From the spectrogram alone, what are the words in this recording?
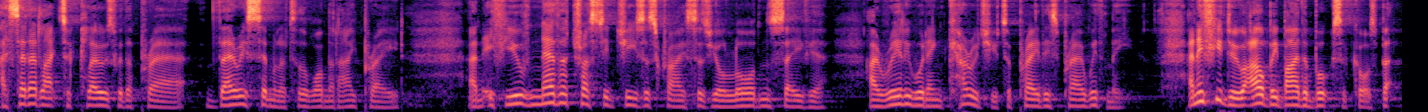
I said I'd like to close with a prayer very similar to the one that I prayed. And if you've never trusted Jesus Christ as your Lord and Savior, I really would encourage you to pray this prayer with me. And if you do, I'll be by the books, of course, but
